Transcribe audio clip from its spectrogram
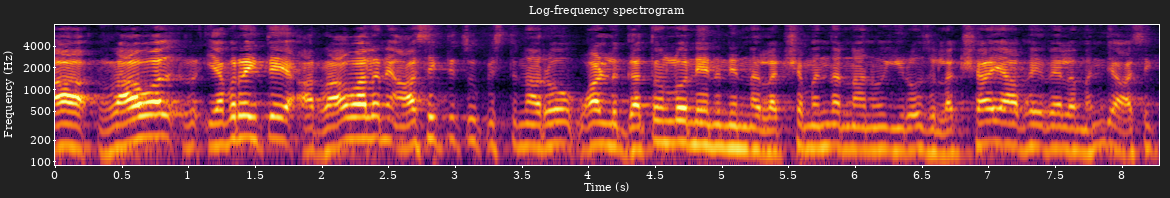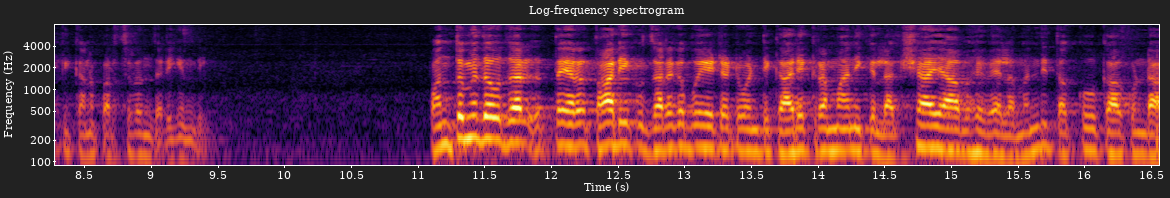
ఆ రావాల్ ఎవరైతే ఆ రావాలని ఆసక్తి చూపిస్తున్నారో వాళ్ళు గతంలో నేను నిన్న లక్ష మంది అన్నాను ఈరోజు లక్షా యాభై వేల మంది ఆసక్తి కనపరచడం జరిగింది. పంతొమ్మిదవ తారీఖు జరగబోయేటటువంటి కార్యక్రమానికి లక్షా యాభై వేల మంది తక్కువ కాకుండా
